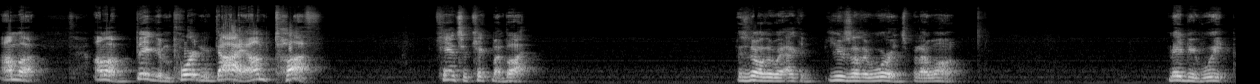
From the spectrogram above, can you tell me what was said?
I'm a, I'm a big important guy. I'm tough. Cancer kicked my butt. There's no other way. I could use other words, but I won't. Made me weep.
